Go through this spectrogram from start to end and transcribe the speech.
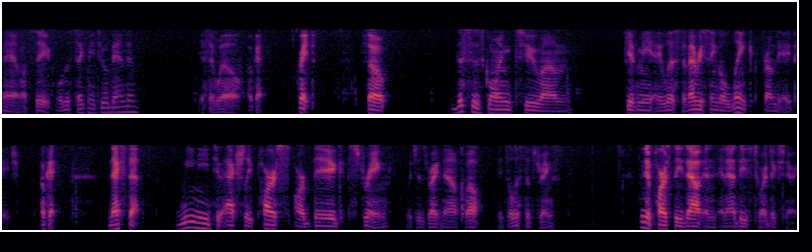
Bam, let's see. Will this take me to abandon? Yes, it will. Okay, great. So this is going to um, give me a list of every single link from the A page. Okay, next step. We need to actually parse our big string, which is right now, well, it's a list of strings. We need to parse these out and, and add these to our dictionary.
